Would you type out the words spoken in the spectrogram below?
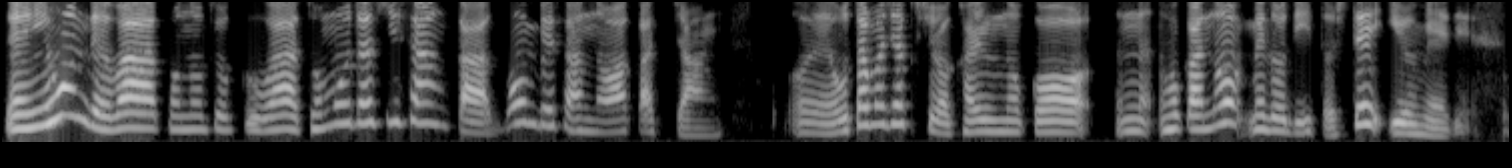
で日本ではこの曲は友達参加ゴンベさんの赤ちゃん、えーオタマジャクシはカエルの子他のメロディーとして有名です。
